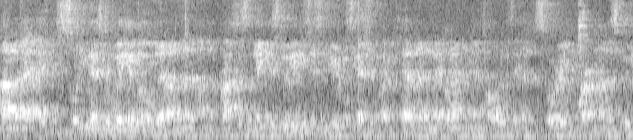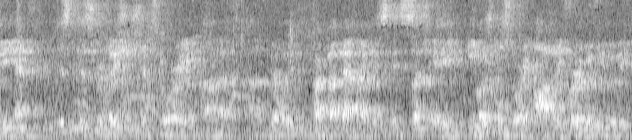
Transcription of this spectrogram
Um, I, I just want you guys to weigh in a little bit on the, on the process of making this movie. These are some beautiful sketches by Kevin and by Brian Pimental, who's the head of the story department on this movie, and just this relationship story. Uh, uh, Bill, what do you talk about that? Like, it's, it's such a emotional story, oddly, for a movie movie.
